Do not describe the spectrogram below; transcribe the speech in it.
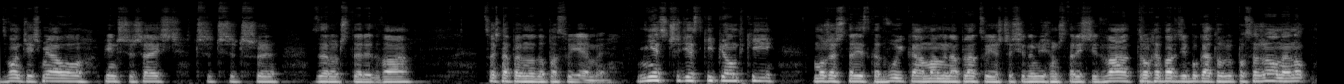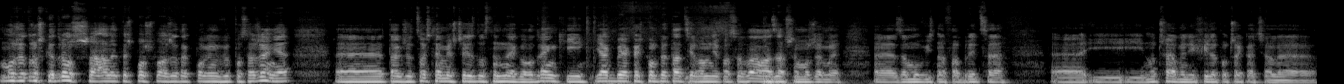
dzwońcie śmiało 536 333 042. Coś na pewno dopasujemy. Nie z 35, może 42. Mamy na placu jeszcze 7042, trochę bardziej bogato wyposażone. No, może troszkę droższa, ale też poszła, że tak powiem, wyposażenie. E, także coś tam jeszcze jest dostępnego od ręki. Jakby jakaś kompletacja Wam nie pasowała, zawsze możemy e, zamówić na fabryce. E, i, I no, trzeba będzie chwilę poczekać, ale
